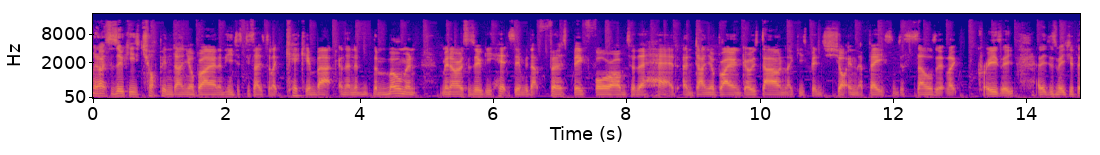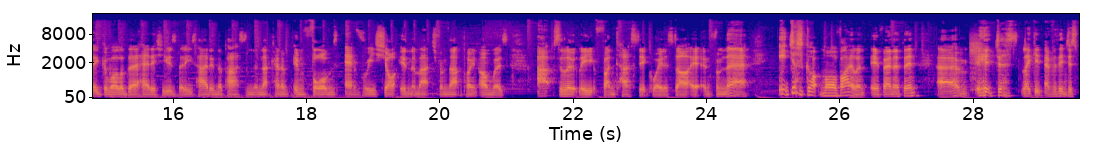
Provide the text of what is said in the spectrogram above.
Minoru Suzuki's chopping Daniel Bryan and he just decides to like kick him back. And then the, the, moment Minoru Suzuki hits him with that first big forearm to the head and Daniel Bryan goes down like he's been shot in the face and just sells it like crazy. And it just makes you think of all of the head issues that he's had in the past. And then that kind of informs every shot in the match from that point onwards. Absolutely fantastic way to start it. And from there, it just got more violent, if anything. Um, it just like it, everything just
